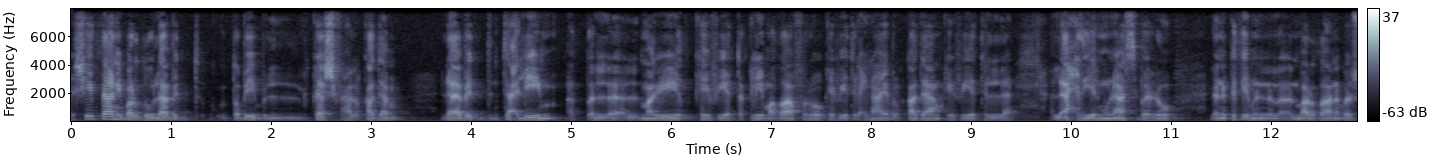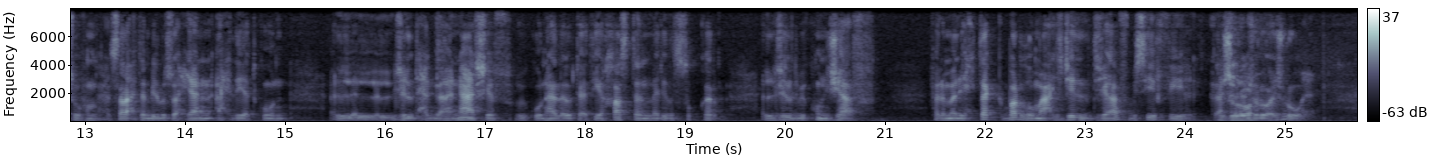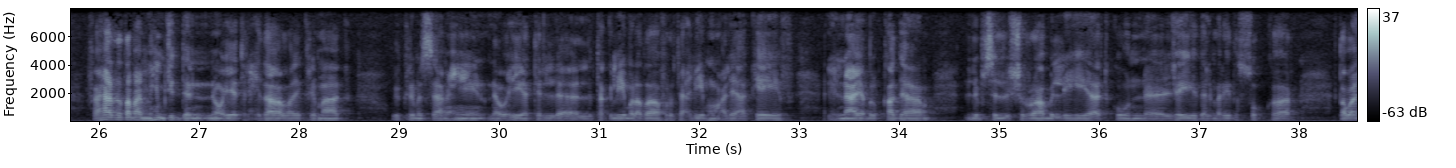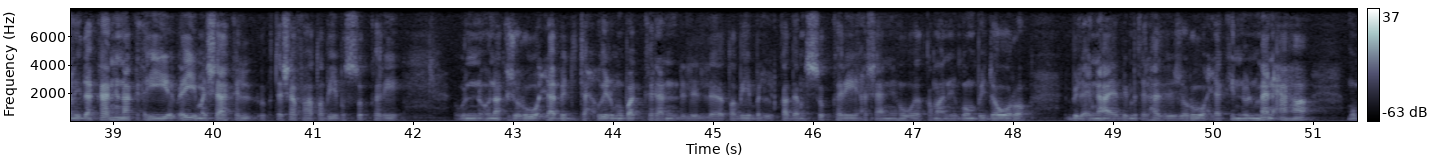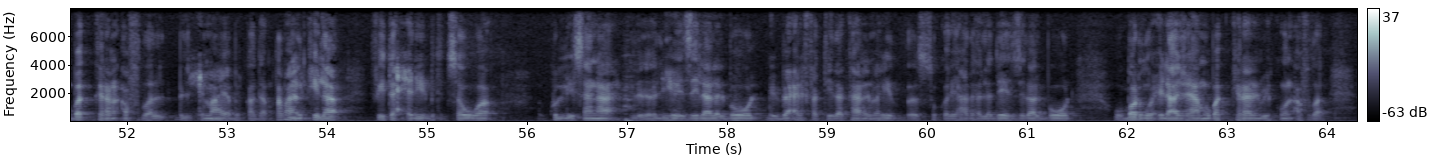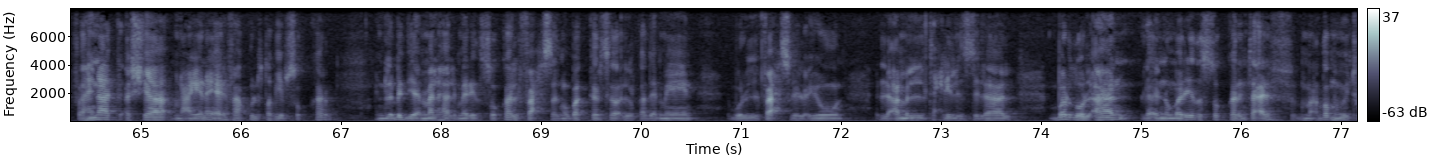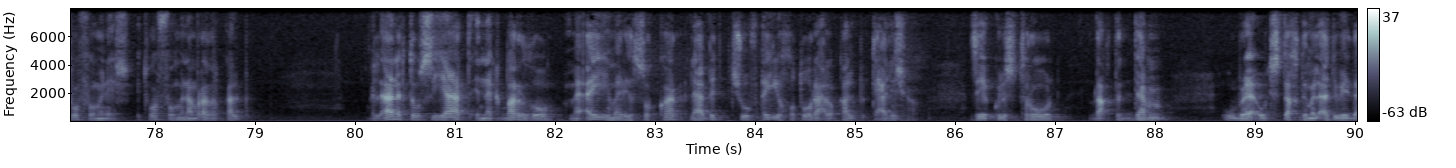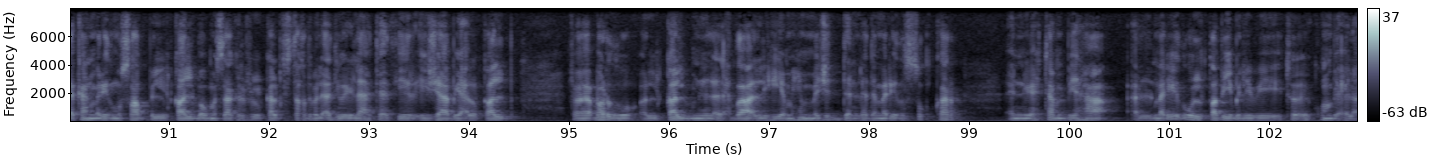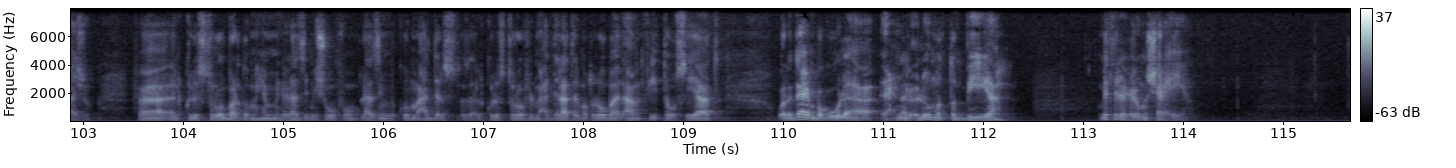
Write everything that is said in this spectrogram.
الشيء الثاني برضو لابد طبيب الكشف على القدم لابد تعليم المريض كيفية تقليم أظافره كيفية العناية بالقدم كيفية الأحذية المناسبة له. لأنه كثير من المرضى أنا بشوفهم صراحة بيلبسوا أحيانا أحذية تكون الجلد حقها ناشف ويكون هذا له تأثير خاصة مريض السكر الجلد بيكون جاف. فلما يحتك برضه مع جلد جاف بيصير فيه جروح. جروح, جروح. فهذا طبعا مهم جدا نوعية الحذاء الله يكرمك ويكرم السامعين نوعية تقليم الأظافر وتعليمهم عليها كيف العناية بالقدم لبس الشراب اللي هي تكون جيدة لمريض السكر. طبعا إذا كان هناك أي أي مشاكل اكتشفها طبيب السكري وأن هناك جروح لابد تحويل مبكرا للطبيب القدم السكري عشان هو طبعا يقوم بدوره بالعناية بمثل هذه الجروح لكنه منعها مبكرا أفضل بالحماية بالقدم طبعا الكلى في تحاليل بتتسوى كل سنة اللي هي زلال البول بمعرفة إذا كان المريض السكري هذا لديه زلال بول وبرضه علاجها مبكرا بيكون أفضل فهناك أشياء معينة يعرفها كل طبيب سكر اللي بدي يعملها لمريض السكر الفحص المبكر سواء للقدمين والفحص للعيون العمل تحليل الزلال برضو الآن لأنه مريض السكر أنت عارف معظمهم يتوفوا من إيش؟ يتوفوا من أمراض القلب. الآن التوصيات إنك برضو مع أي مريض سكر لابد تشوف أي خطورة على القلب تعالجها. زي الكوليسترول، ضغط الدم، وتستخدم الأدوية. إذا كان مريض مصاب بالقلب أو مشاكل في القلب تستخدم الأدوية لها تأثير إيجابي على القلب. فبرضو القلب من الاعضاء اللي هي مهمة جدا لدى مريض السكر إنه يهتم بها المريض والطبيب اللي بيقوم بعلاجه. فالكوليسترول برضه مهم إنه لازم يشوفه لازم يكون معدل الكوليسترول في المعدلات المطلوبة. الآن في توصيات وأنا دائما بقولها إحنا العلوم الطبية مثل العلوم الشرعية.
